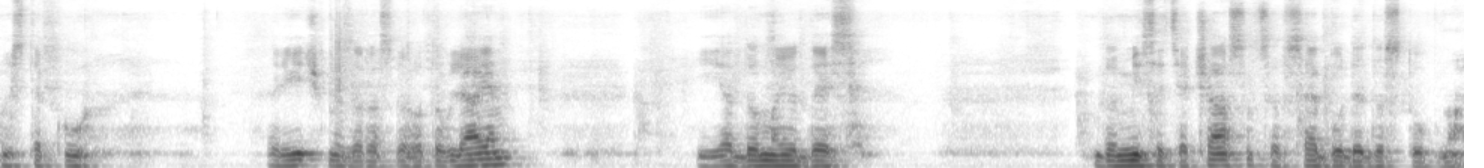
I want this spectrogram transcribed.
Ось таку річ ми зараз виготовляємо. Я думаю, десь до місяця часу це все буде доступно.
